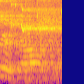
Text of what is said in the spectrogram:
是的。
